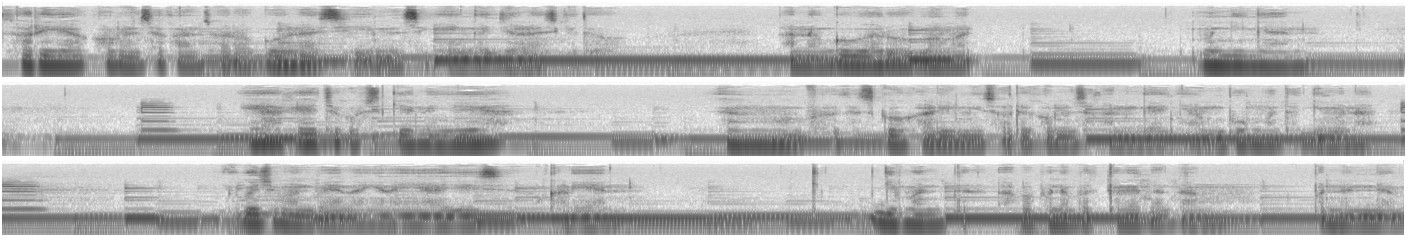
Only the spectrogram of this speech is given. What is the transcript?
Sorry ya kalau misalkan suara gue lah sih masih kayak nggak jelas gitu. Karena gue baru banget mendingan. Ya kayak cukup sekian aja ya yang podcast gue kali ini. Sorry kalau misalkan nggak nyambung atau gimana. Gue cuma pengen tanya-tanya aja sih sama kalian. Gimana apa pendapat kalian tentang pendendam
